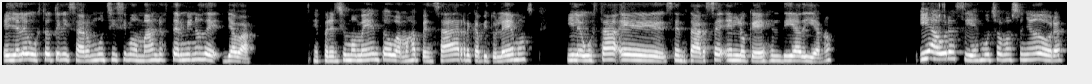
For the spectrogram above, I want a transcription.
Ella le gusta utilizar muchísimo más los términos de ya va. Espérense un momento, vamos a pensar, recapitulemos. Y le gusta eh, sentarse en lo que es el día a día, ¿no? Y ahora sí es mucho más soñadora.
